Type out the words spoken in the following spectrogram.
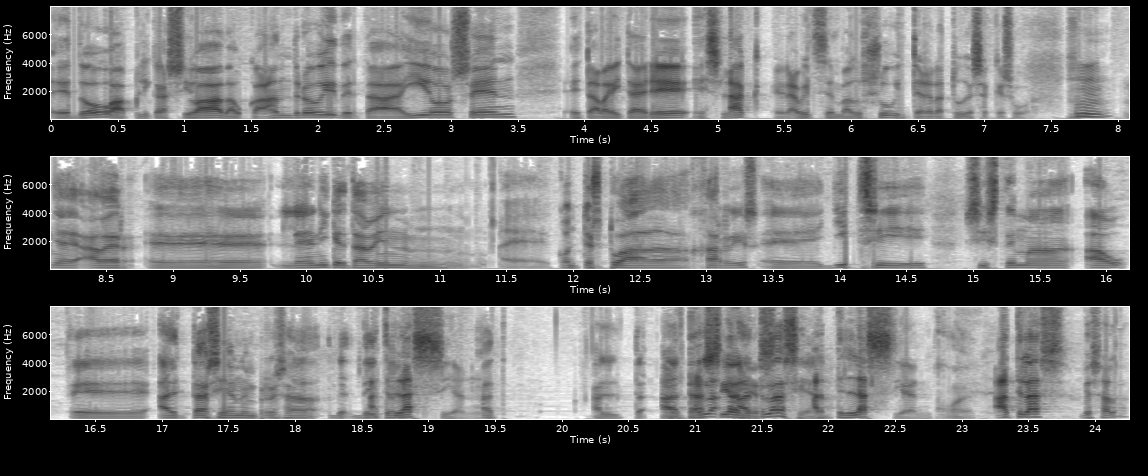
edo aplikazioa dauka Android eta iOSen eta baita ere Slack erabiltzen baduzu integratu dezakezua. Hmm, eh, a ber, eh, lehenik eta behin mm, eh, kontestua jarriz, eh, Jitsi sistema hau eh, Altasian enpresa de, deitzen- Atlassian. At, alta, Atlassian. Atla, ez? Atlassian. Atlassian. Joder. Atlas, bezala?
